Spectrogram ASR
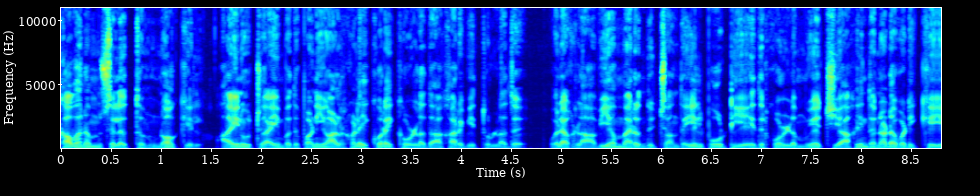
கவனம் செலுத்தும் நோக்கில் ஐநூற்று ஐம்பது பணியாளர்களை குறைக்க உள்ளதாக அறிவித்துள்ளது. உலகளாவிய மருந்து சந்தையில் போட்டியை எதிர்கொள்ளும் முயற்சியாக இந்த நடவடிக்கை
